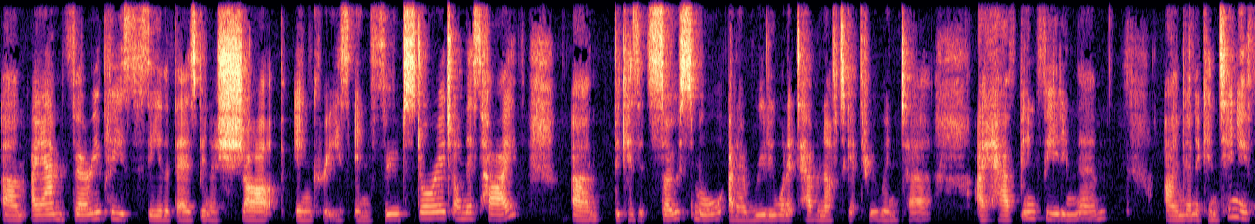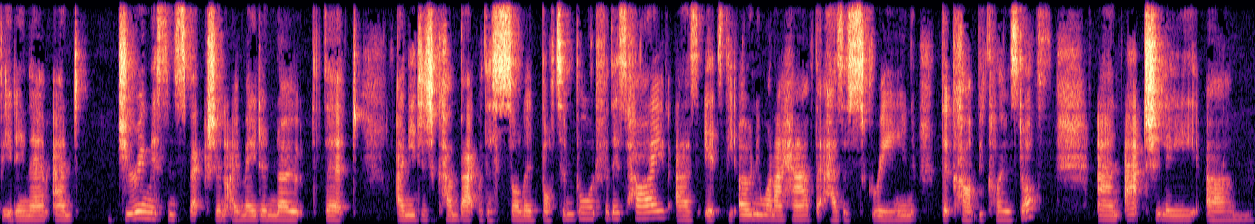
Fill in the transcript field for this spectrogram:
Um, I am very pleased to see that there's been a sharp increase in food storage on this hive um, because it's so small and I really want it to have enough to get through winter. I have been feeding them. I'm going to continue feeding them. And during this inspection, I made a note that I needed to come back with a solid bottom board for this hive as it's the only one I have that has a screen that can't be closed off. And actually, um,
